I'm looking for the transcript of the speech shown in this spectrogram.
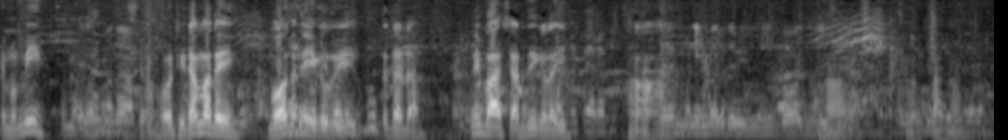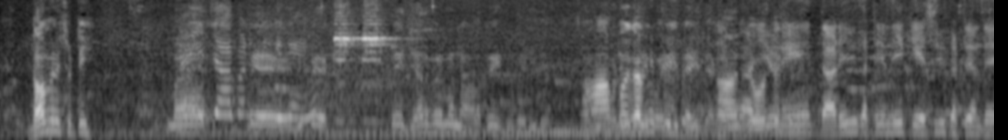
ਇਹ ਮੰਮੀ? ਹੋਰ ਠੀਕ ਠਾਕ ਮਾਤਾ ਜੀ? ਬਹੁਤ ਨੇਕ ਵੀ ਪੁੱਤ ਤੁਹਾਡਾ। ਨਹੀਂ ਬਾਤ ਚੜਦੀ ਕਲਾ ਜੀ। ਹਾਂ। ਮਣੀ ਮੇਰੇ ਦੇ ਮੰਮੀ ਬਹੁਤ ਨਾਈਸ ਹੈ ਚਲੋ ਧੰਨਵਾਦ। ਦੋ ਮਿੰਟ ਛੁੱਟੀ। ਮੈਂ ਭੇ- ਭੇਜਿਆ ਤੇ ਫਿਰ ਮੈਂ ਨਾਲ ਭੇਜ ਦੂੰ ਰੇੜੀ ਦੇ ਹਾਂ ਕੋਈ ਗੱਲ ਨਹੀਂ ਭੇਜ ਹਾਂ ਜੋ ਤੇ ਉਹਨੇ ਦਾੜੀ ਵੀ ਕੱਟੀ ਹੁੰਦੀ ਕੇਸ ਵੀ ਕੱਟੇ ਹੁੰਦੇ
